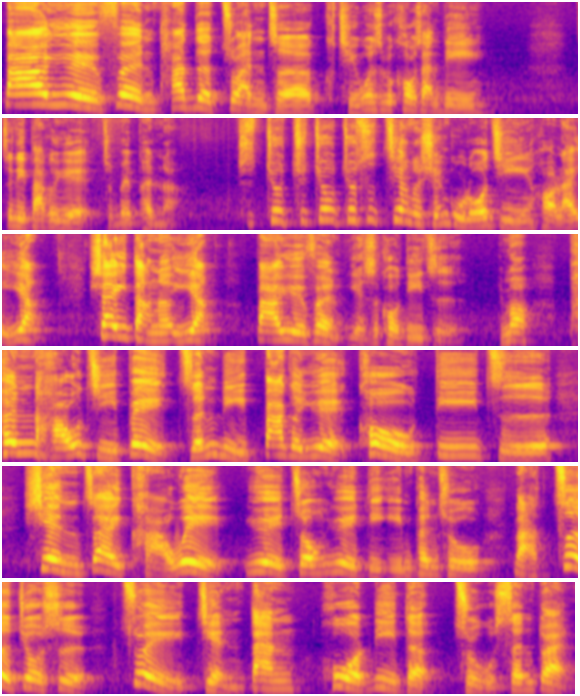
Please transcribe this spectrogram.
八月份它的转折，请问是不是扣三 D？这里八个月准备喷了，就就就就就是这样的选股逻辑，好，来一样，下一档呢一样，八月份也是扣低值，有没有？喷好几倍，整理八个月扣低值，现在卡位月中月底迎喷出，那这就是。最简单获利的主升段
